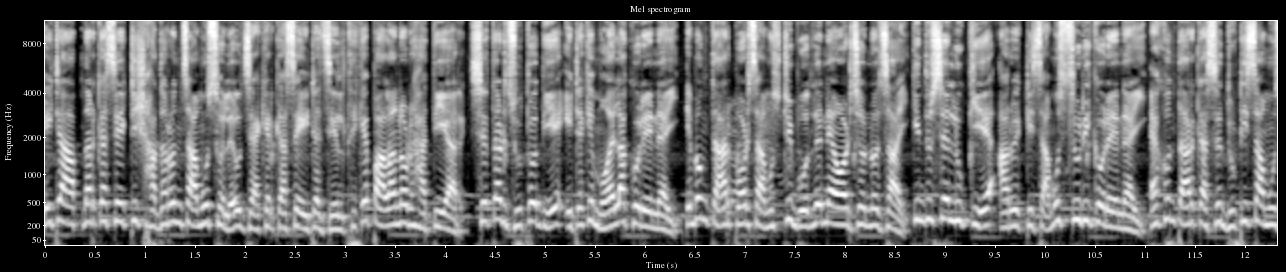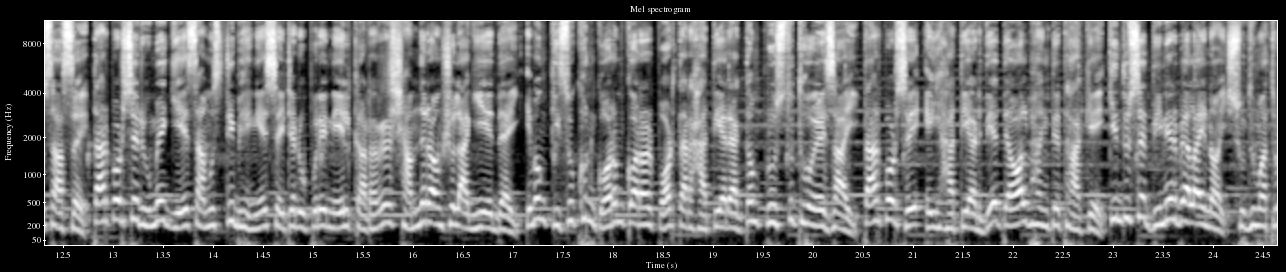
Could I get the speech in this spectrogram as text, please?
এইটা আপনার কাছে একটি সাধারণ চামচ হলেও জ্যাকের কাছে এটা জেল থেকে পালানোর হাতিয়ার। সে তার জুতো দিয়ে এটাকে ময়লা করে নেয় এবং তারপর চামচটি বদলে নেওয়ার জন্য যায়। কিন্তু সে লুকিয়ে আরও একটি চামচ চুরি করে নেয়। এখন তার কাছে দুটি চামচ আছে। তারপর সে রুমে গিয়ে চামচটি ভেঙে সেটার উপরে নেল কাটারের সামনের অংশ লাগিয়ে দেয় এবং কিছুক্ষণ গরম করার পর তার হাতিয়ার একদম প্রস্তুত হয়ে যায়। তারপর সে এই হাতিয়ার দিয়ে দেওয়াল ভাঙতে থাকে। কিন্তু সে দিনের বেলায় নয়, শুধুমাত্র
